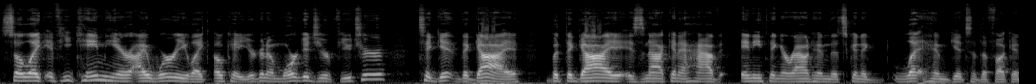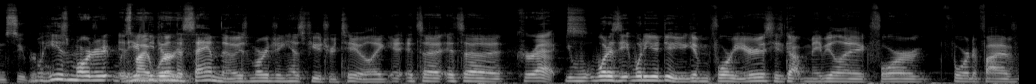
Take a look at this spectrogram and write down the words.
So like if he came here, I worry like okay, you're going to mortgage your future to get the guy, but the guy is not going to have anything around him that's going to let him get to the fucking Super Bowl. Well, he's mortgaging. He'd be doing worry. the same though. He's mortgaging his future too. Like it, it's a, it's a. Correct. You, what is he? What do you do? You give him four years. He's got maybe like four, four to five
